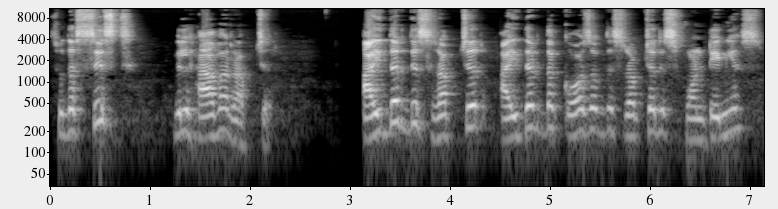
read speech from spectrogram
so the cyst will have a rupture either this rupture either the cause of this rupture is spontaneous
